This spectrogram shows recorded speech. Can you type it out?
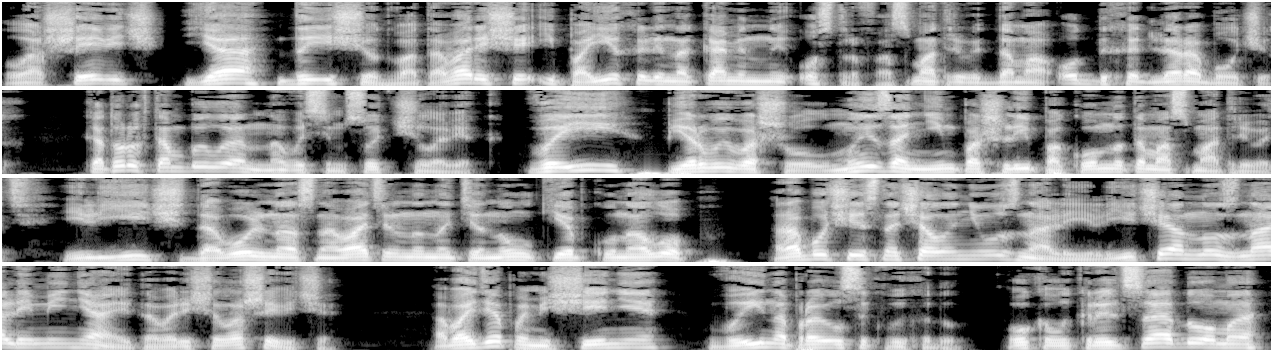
Лашевич, я, да еще два товарища и поехали на Каменный остров осматривать дома отдыха для рабочих, которых там было на 800 человек. В.И. первый вошел, мы за ним пошли по комнатам осматривать. Ильич довольно основательно натянул кепку на лоб. Рабочие сначала не узнали Ильича, но знали меня и товарища Лашевича. Обойдя помещение, В.И. направился к выходу. Около крыльца дома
